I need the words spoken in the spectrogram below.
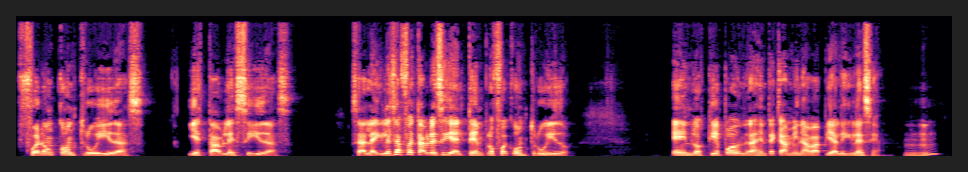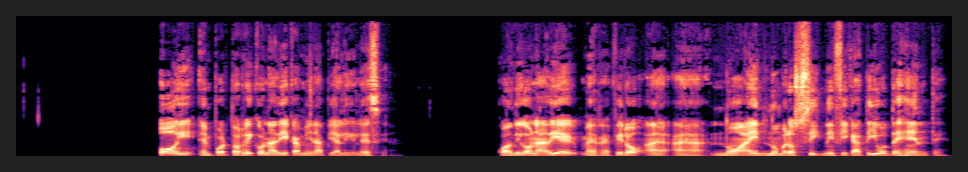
fueron construidas y establecidas. O sea, la iglesia fue establecida, el templo fue construido en los tiempos donde la gente caminaba a pie a la iglesia. Hoy en Puerto Rico nadie camina a pie a la iglesia. Cuando digo nadie, me refiero a, no hay números significativos de gente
